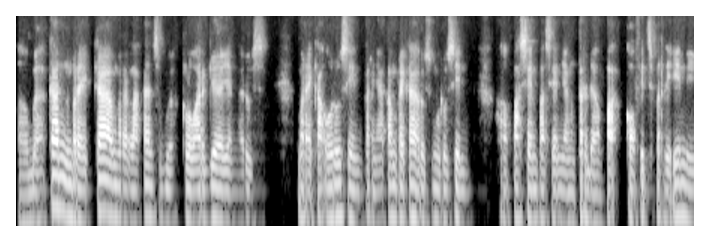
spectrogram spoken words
uh, bahkan mereka merelakan sebuah keluarga yang harus mereka urusin. Ternyata mereka harus ngurusin pasien-pasien uh, yang terdampak COVID seperti ini.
